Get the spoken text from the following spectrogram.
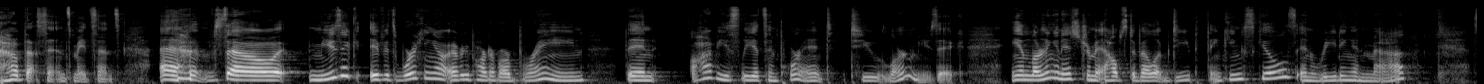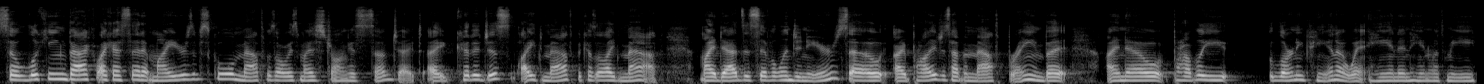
I hope that sentence made sense. Um, so, music, if it's working out every part of our brain, then obviously it's important to learn music. And learning an instrument helps develop deep thinking skills in reading and math. So, looking back, like I said, at my years of school, math was always my strongest subject. I could have just liked math because I liked math. My dad's a civil engineer, so I probably just have a math brain, but I know probably learning piano went hand in hand with me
